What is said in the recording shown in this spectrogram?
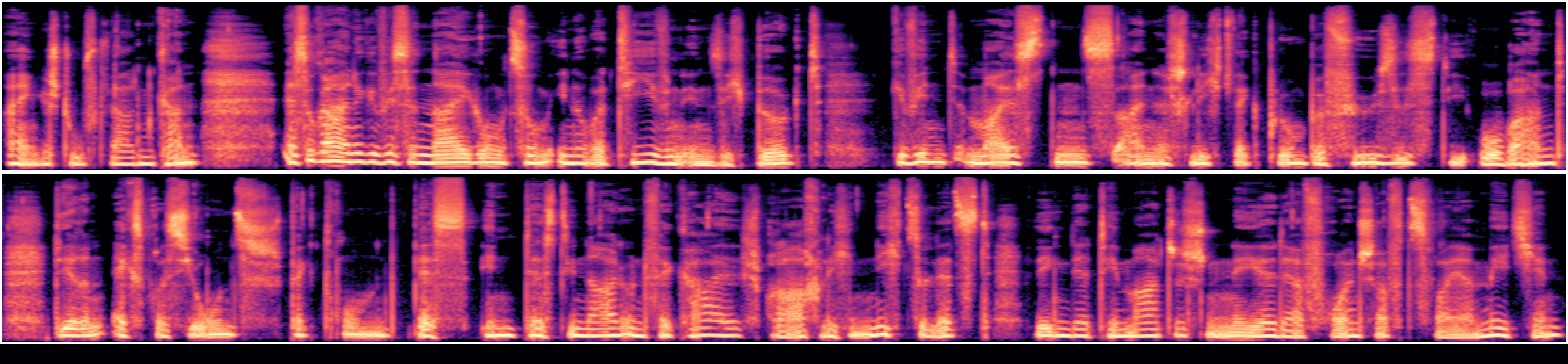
eingestuft werden kann, es sogar eine gewisse Neigung zum Innovativen in sich birgt, gewinnt meistens eine schlichtweg plumpe Physis die Oberhand, deren Expressionsspektrum des intestinal- und fäkalsprachlichen nicht zuletzt wegen der thematischen Nähe der Freundschaft zweier Mädchen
